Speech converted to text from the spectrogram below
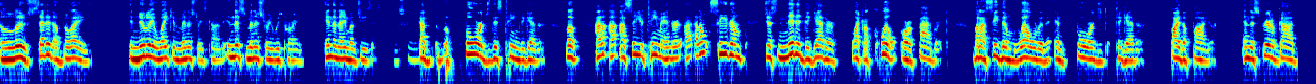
loose, set it ablaze in newly awakened ministries, God. In this ministry, we pray in the name of Jesus. God, forge this team together. Look, I, I, I see your team, Andrew. I, I don't see them just knitted together like a quilt or a fabric, but I see them welded and forged together by the fire. And the Spirit of God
